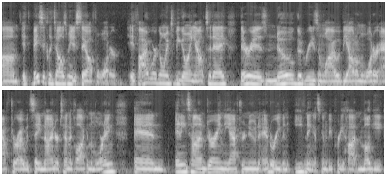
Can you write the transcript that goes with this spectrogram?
um, it basically tells me to stay off the water. If I were going to be going out today, there is no good reason why I would be out on the water after I would say 9 or 10 o'clock in the morning. And anytime during the afternoon and or even evening it's going to be pretty hot and muggy.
